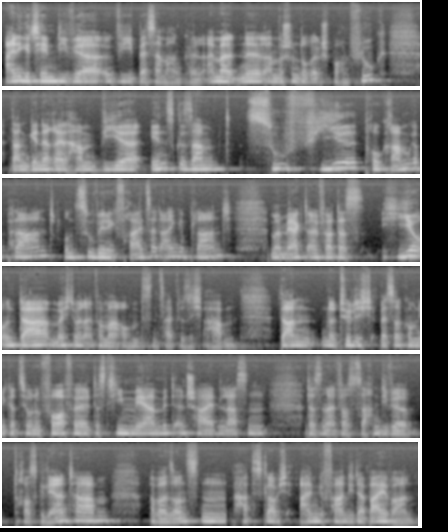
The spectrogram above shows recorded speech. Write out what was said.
einige Themen, die wir irgendwie besser machen können. Einmal ne, haben wir schon drüber gesprochen, Flug. Dann generell haben wir insgesamt zu viel Programm geplant und zu wenig Freizeit eingeplant. Man merkt einfach, dass hier und da möchte man einfach mal auch ein bisschen Zeit für sich haben. Dann natürlich bessere Kommunikation im Vorfeld, das Team mehr mitentscheiden lassen. Das sind einfach Sachen, die wir daraus gelernt haben. Aber ansonsten hat es, glaube ich, allen gefahren, die dabei waren.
